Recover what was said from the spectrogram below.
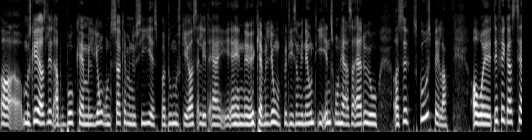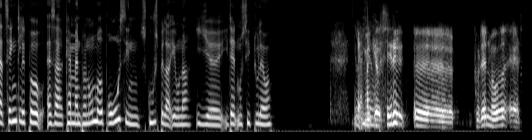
Og måske også lidt apropos kameleon, så kan man jo sige, Jesper, du måske også er lidt af en øh, kameleon, fordi som vi nævnte i introen her, så er du jo også skuespiller. Og øh, det fik os til at tænke lidt på, altså kan man på nogen måde bruge sine skuespillerevner i, øh, i den musik, du laver? Eller ja, man kan jo sige det øh, på den måde, at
